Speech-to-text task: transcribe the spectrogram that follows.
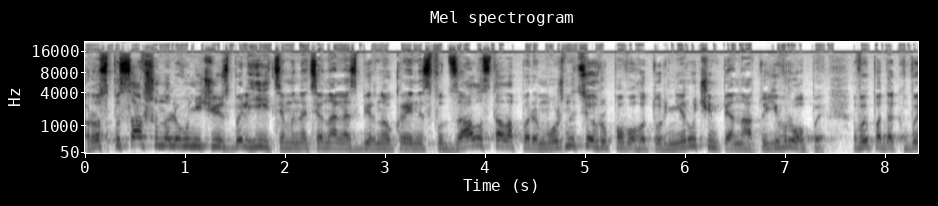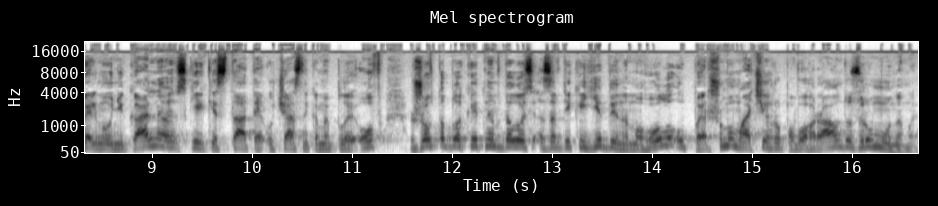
Розписавши нульову нічию з бельгійцями, національна збірна України з футзалу стала переможницею групового турніру чемпіонату Європи. Випадок вельми унікальний, оскільки стати учасниками плей-офф жовто-блакитним вдалося завдяки єдиному голу у першому матчі групового раунду з румунами.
